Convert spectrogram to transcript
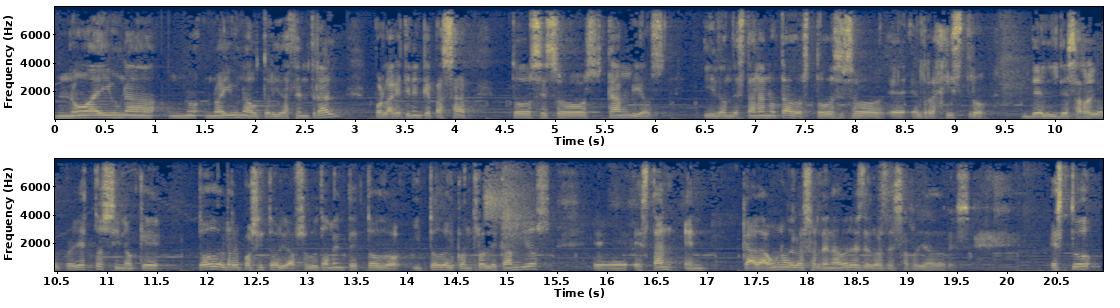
no, hay una, no, hay una autoridad central por la que tienen que pasar todos esos cambios y donde están anotados todos esos, el registro del desarrollo del proyecto, sino que todo el repositorio, absolutamente todo y todo el control de cambios están en cada uno de los ordenadores de los desarrolladores. Esto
